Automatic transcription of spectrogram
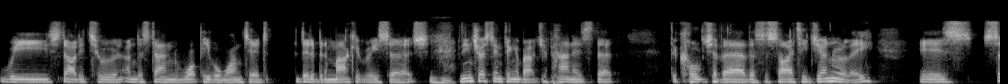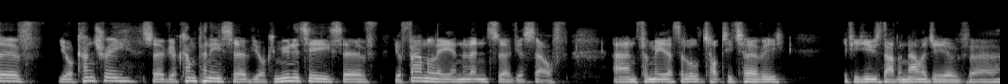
we started to understand what people wanted, did a bit of market research. The interesting thing about Japan is that the culture there, the society generally, is serve your country, serve your company, serve your community, serve your family, and then serve yourself. And for me, that's a little topsy turvy. If you use that analogy of uh,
